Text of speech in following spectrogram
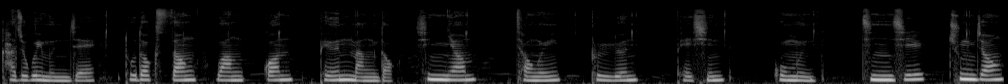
가족의 문제, 도덕성, 왕권, 배은망덕, 신념, 정의, 불륜, 배신, 고문, 진실, 충정,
